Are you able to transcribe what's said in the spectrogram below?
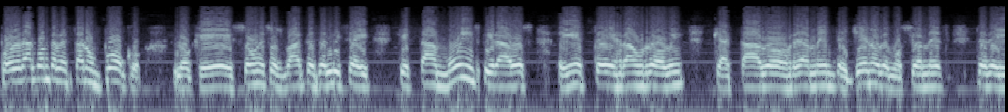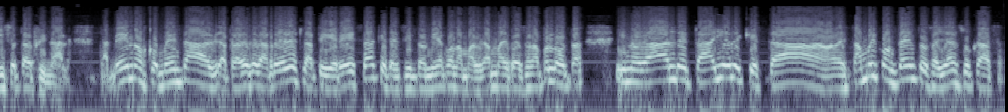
podrá contrarrestar un poco lo que son esos bates del Licey que están muy inspirados en este round robin que ha estado realmente lleno de emociones desde el inicio hasta el final. También nos comenta a, través de las redes la tigresa que está en sintonía con la amalgama de corazón la pelota y nos da el detalle de que está, está muy contentos allá en su casa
